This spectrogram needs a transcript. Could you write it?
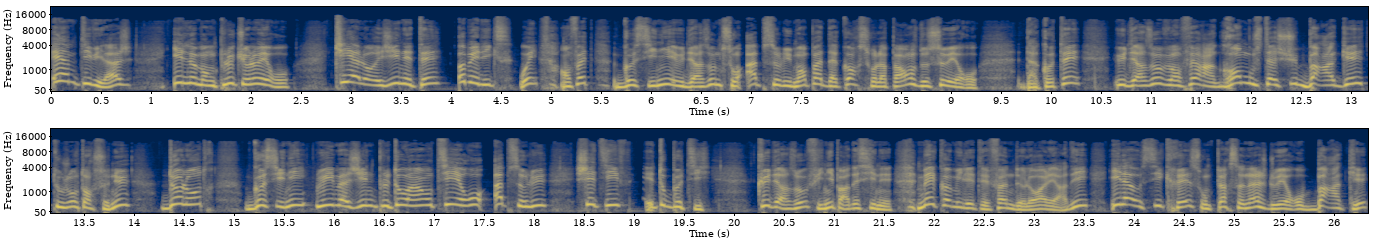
et un petit village. Il ne manque plus que le héros, qui à l'origine était Obélix. Oui, en fait, Goscinny et Uderzo ne sont absolument pas d'accord sur l'apparence de ce héros. D'un côté, Uderzo veut en faire un grand moustachu baraqué, toujours torse nu. De l'autre, Goscinny lui imagine plutôt un anti-héros absolu, chétif et tout petit qu'Uderzo finit par dessiner. Mais comme il était fan de Laurel Hardy, il a aussi créé son personnage de héros baraqué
